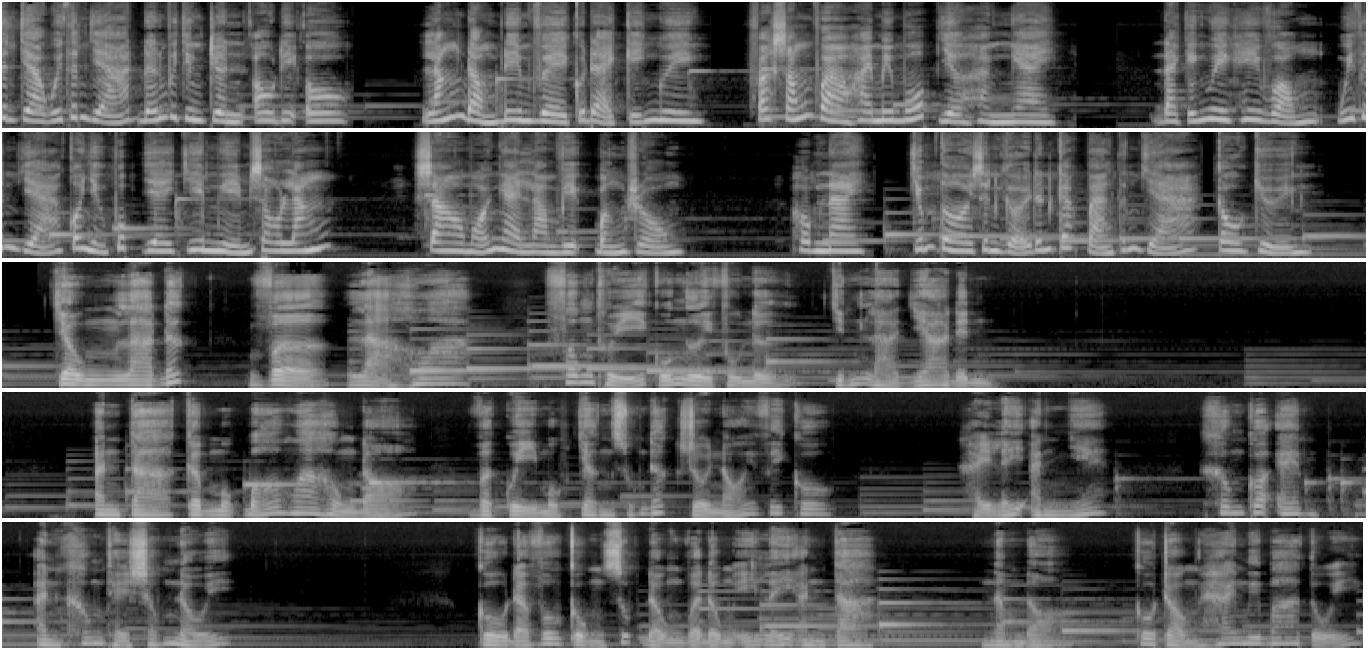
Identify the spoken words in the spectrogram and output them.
Xin chào quý thính giả đến với chương trình audio Lắng động đêm về của Đại Kỷ Nguyên phát sóng vào 21 giờ hàng ngày. Đại Kỷ Nguyên hy vọng quý thính giả có những phút giây chiêm nghiệm sâu lắng sau mỗi ngày làm việc bận rộn. Hôm nay, chúng tôi xin gửi đến các bạn thính giả câu chuyện Chồng là đất, vợ là hoa, phong thủy của người phụ nữ chính là gia đình. Anh ta cầm một bó hoa hồng đỏ và quỳ một chân xuống đất rồi nói với cô Hãy lấy anh nhé, không có em, anh không thể sống nổi. Cô đã vô cùng xúc động và đồng ý lấy anh ta. Năm đó, cô tròn 23 tuổi,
